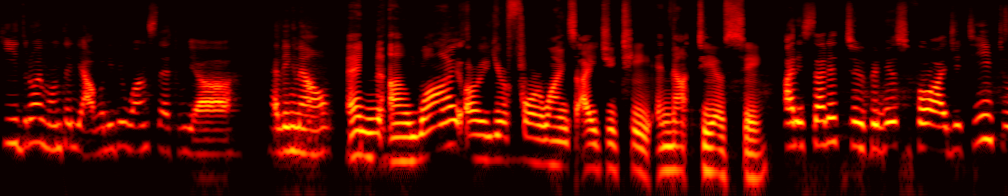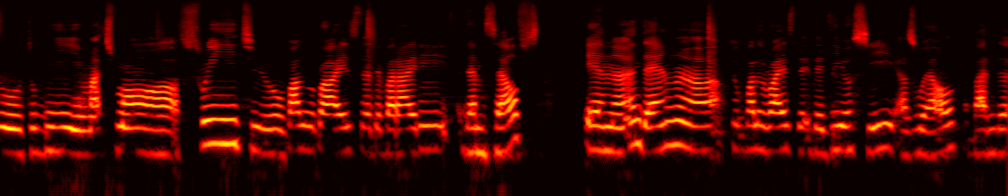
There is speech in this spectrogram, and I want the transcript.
Kidro and Monte Diavoli, the ones that we are having now. And um, why are your four wines IGT and not DOC? I decided to produce four IGT to, to be much more free to valorize the, the variety themselves. And, uh, and then uh, to valorize the, the DOC as well, but uh,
